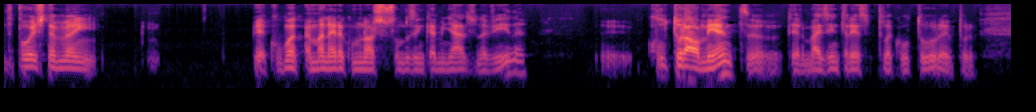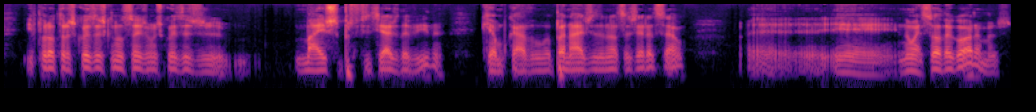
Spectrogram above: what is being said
depois também é a maneira como nós somos encaminhados na vida, eh, culturalmente, ter mais interesse pela cultura e por, e por outras coisas que não sejam as coisas eh, mais superficiais da vida, que é um bocado a panagem da nossa geração. É, é, não é só de agora, mas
